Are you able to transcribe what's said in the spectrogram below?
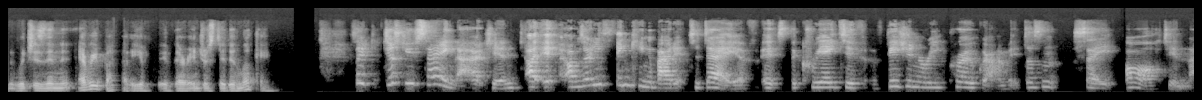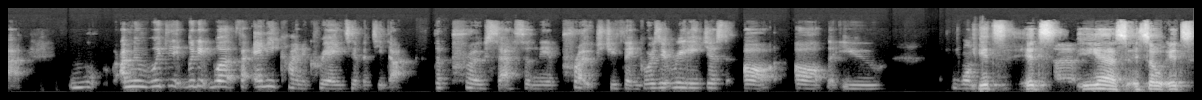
which is in everybody if, if they're interested in looking. So just you saying that actually and I, it, I was only thinking about it today of it's the creative visionary program. It doesn't say art in that I mean, would it would it work for any kind of creativity that the process and the approach? Do you think, or is it really just art art that you want? It's it's yes. So it's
